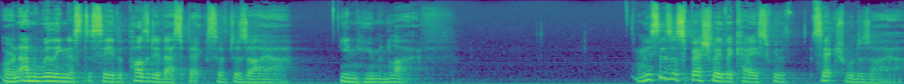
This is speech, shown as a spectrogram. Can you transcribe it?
or an unwillingness to see the positive aspects of desire in human life. And this is especially the case with sexual desire,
